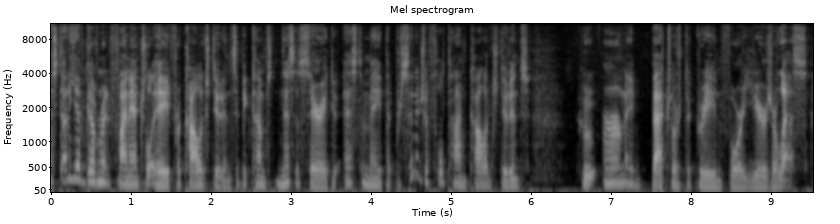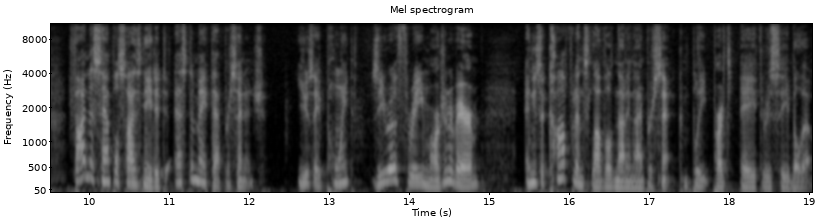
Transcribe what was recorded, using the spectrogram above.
the study of government financial aid for college students, it becomes necessary to estimate the percentage of full time college students who earn a bachelor's degree in four years or less. Find the sample size needed to estimate that percentage. Use a 0.03 margin of error and use a confidence level of 99%. Complete parts A through C below.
